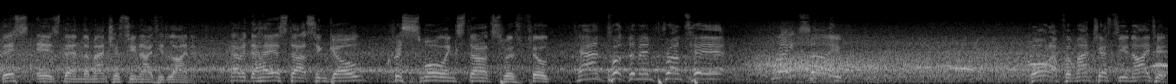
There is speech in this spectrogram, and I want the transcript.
This is then the Manchester United lineup. David De Gea starts in goal. Chris Smalling starts with Phil. Can put them in front here. Great save. Corner for Manchester United.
